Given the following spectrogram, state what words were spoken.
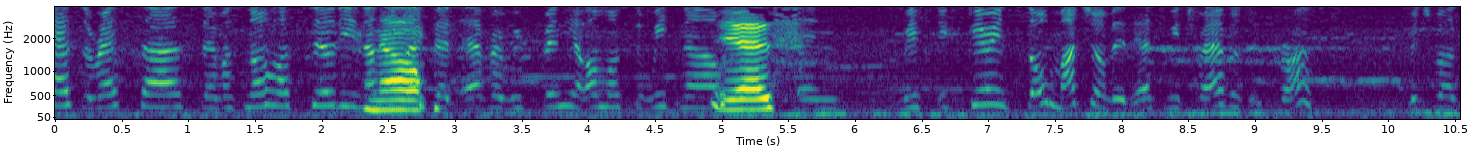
has arrested us. There was no hostility, nothing No. like that ever. We've been here almost a week now. Yes. And we've experienced so much of it as we traveled across, which was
